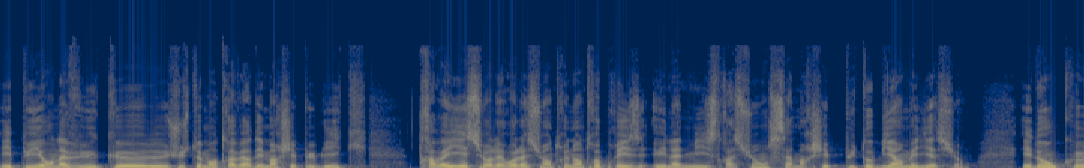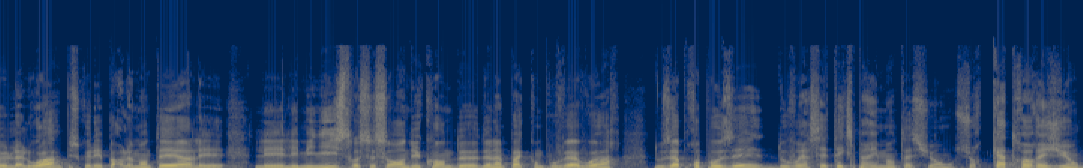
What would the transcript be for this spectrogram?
Et puis on a vu que justement, au travers des marchés publics, travailler sur les relations entre une entreprise et une administration, ça marchait plutôt bien en médiation. Et donc euh, la loi, puisque les parlementaires, les, ministres se sont rendus compte de, de l'impact qu'on pouvait avoir, nous a proposé d'ouvrir cette expérimentation sur quatre régions,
